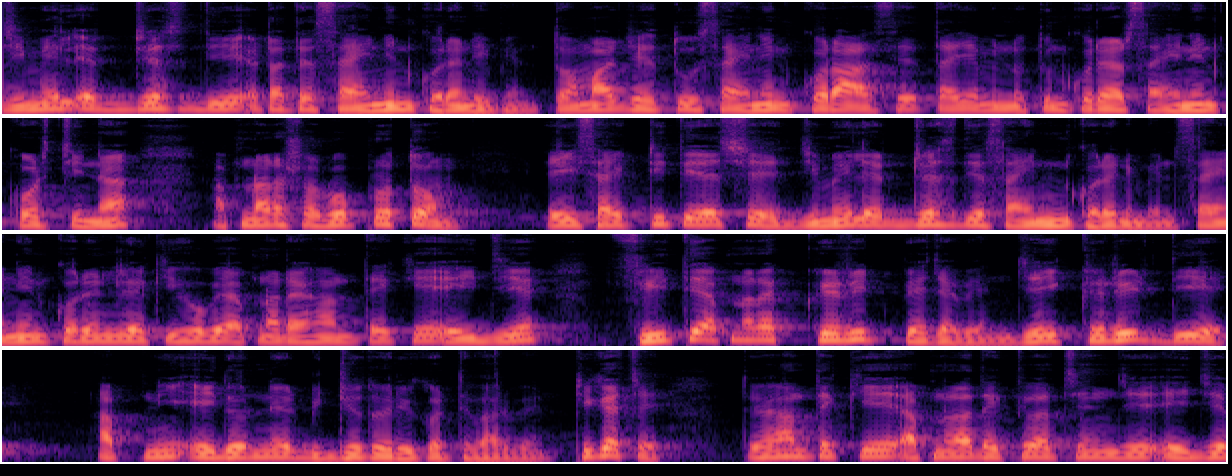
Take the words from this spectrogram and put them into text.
জিমেল অ্যাড্রেস দিয়ে এটাতে সাইন ইন করে নেবেন। তো আমার যেহেতু সাইন ইন করা আছে, তাই আমি নতুন করে আর সাইন ইন করছি না। আপনারা সর্বপ্রথম এই সাইটটিতে এসে জিমেল অ্যাড্রেস দিয়ে সাইন ইন করে নেবেন। সাইন ইন করে নিলে কী হবে? আপনারা এখান থেকে এই যে ফ্রিতে আপনারা ক্রেডিট পেয়ে যাবেন। যেই ক্রেডিট দিয়ে আপনি এই ধরনের ভিডিও তৈরি করতে পারবেন। ঠিক আছে? তো এখান থেকে আপনারা দেখতে পাচ্ছেন যে এই যে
